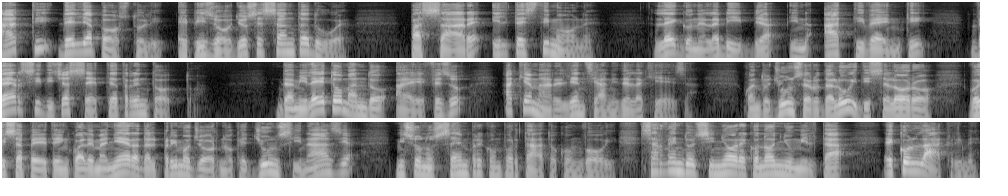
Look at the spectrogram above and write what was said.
Atti degli Apostoli, episodio 62. Passare il testimone. Leggo nella Bibbia, in Atti 20, versi 17 a 38. Da Mileto mandò a Efeso a chiamare gli anziani della Chiesa. Quando giunsero da lui, disse loro, Voi sapete in quale maniera dal primo giorno che giunsi in Asia mi sono sempre comportato con voi, servendo il Signore con ogni umiltà e con lacrime,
